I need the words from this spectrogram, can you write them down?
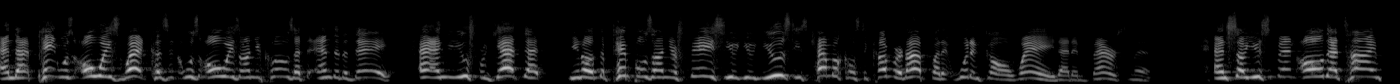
and that paint was always wet because it was always on your clothes at the end of the day. And you forget that, you know, the pimples on your face, you, you use these chemicals to cover it up, but it wouldn't go away, that embarrassment. And so you spent all that time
